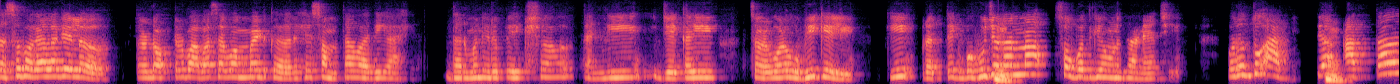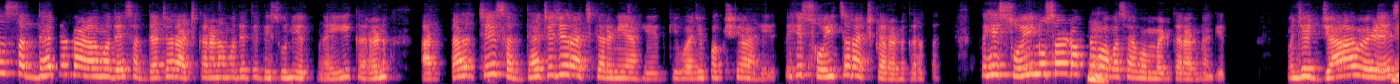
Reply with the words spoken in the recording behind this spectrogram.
तसं बघायला गेलं तर डॉक्टर बाबासाहेब आंबेडकर हे समतावादी आहेत. धर्मनिरपेक्ष त्यांनी जे काही चळवळ उभी केली की प्रत्येक बहुजनांना सोबत घेऊन जाण्याची. परंतु हम्म. आता सध्याच्या काळामध्ये सध्याच्या राजकारणामध्ये ते दिसून येत नाही कारण आत्ताचे सध्याचे जे राजकारणी आहेत किंवा जे पक्ष आहेत ते हे सोयीचं राजकारण करतात तर हे सोयीनुसार डॉक्टर. बाबासाहेब आंबेडकरांना घेतात म्हणजे ज्या वेळेस.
